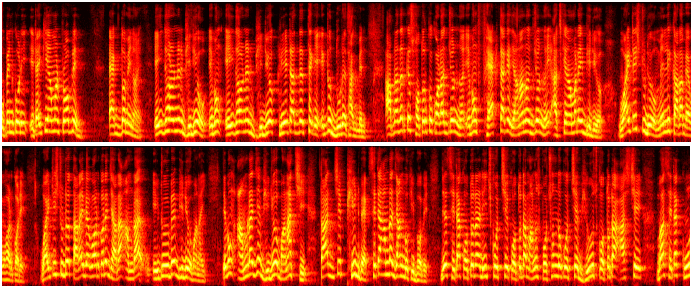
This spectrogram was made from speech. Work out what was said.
ওপেন করি, এটাই কি আমার প্রবলেম একদমই নয়। এই ধরনের ভিডিও এবং এই ধরনের ভিডিও ক্রিয়েটারদের থেকে একটু দূরে থাকবেন। আপনাদেরকে সতর্ক করার জন্য এবং ফ্যাক্টটাকে জানানোর জন্যই আজকের আমার এই ভিডিও ওয়াইটি স্টুডিও মেনলি কারা ব্যবহার করে? ওয়াইটি স্টুডিও তারাই ব্যবহার করে যারা আমরা ইউটিউবে ভিডিও বানাই। এবং আমরা যে ভিডিও বানাচ্ছি, তার যে ফিডব্যাক সেটা আমরা জানব কীভাবে? যে সেটা কতটা রিচ করছে, কতটা মানুষ পছন্দ করছে ভিউজ কতটা আসছে, বা সেটা কোন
